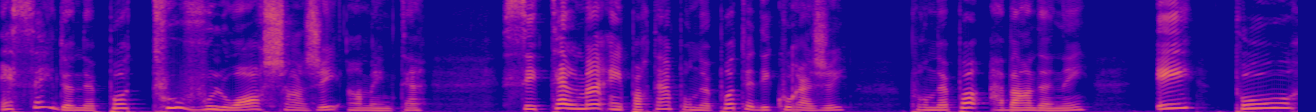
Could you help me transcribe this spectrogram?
essaye de ne pas tout vouloir changer en même temps. C'est tellement important pour ne pas te décourager, pour ne pas abandonner et pour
